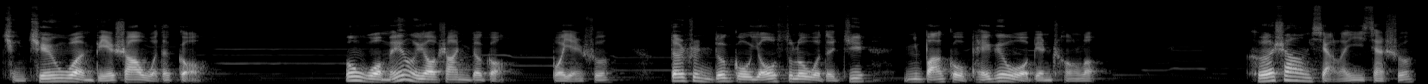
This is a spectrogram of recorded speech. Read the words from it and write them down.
请千万别杀我的狗。”“哦，我没有要杀你的狗。”伯言说，“但是你的狗咬死了我的鸡，你把狗赔给我便成了。”和尚想了一下说：“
